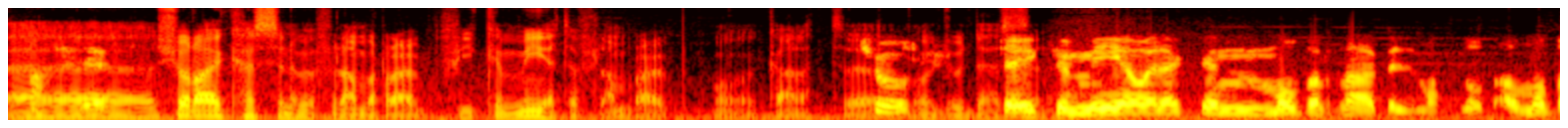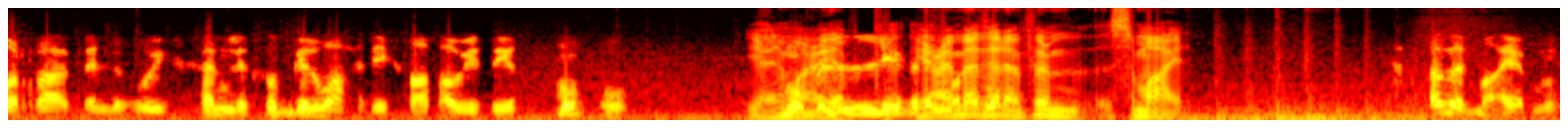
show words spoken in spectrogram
آه شو رأيك هالسنه بافلام الرعب؟ في كمية أفلام رعب كانت آه، شوف، موجودة شيء كمية ولكن مو بالرعب المطلوب أو مو بالرعب اللي هو يخلي صدق الواحد يخاف أو يزيد مو هو يعني مو يعني. مثلا فيلم سمايل أبد ما عجبني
